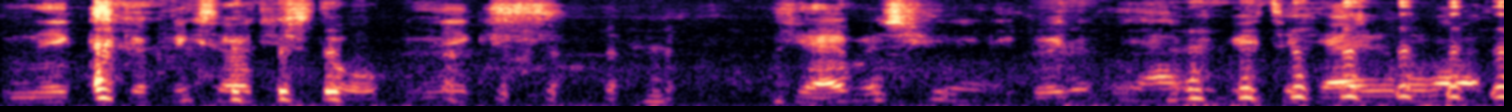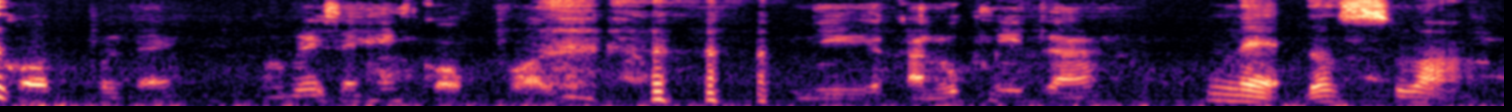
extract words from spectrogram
Niks, ik heb niks uitgestoken, niks. Jij misschien, ik weet het niet, ja, weet je, jij wil wel een koppel, hè. Maar wij zijn geen koppel. Nee, dat kan ook niet, hè. Nee, dat is waar.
